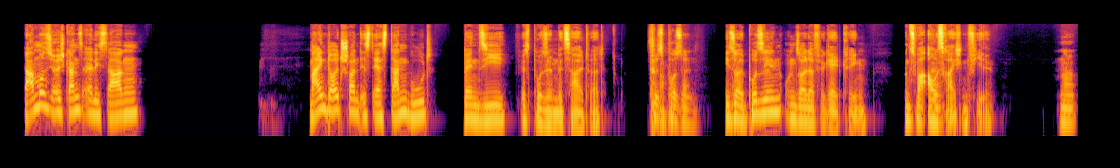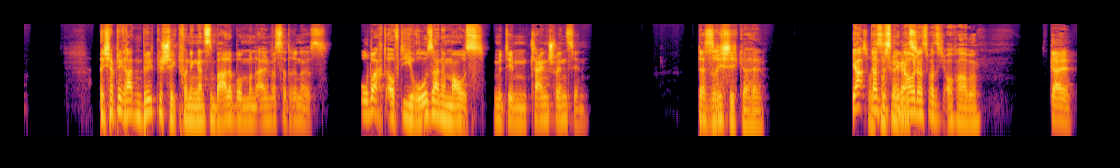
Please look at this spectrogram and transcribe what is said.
da muss ich euch ganz ehrlich sagen, mein Deutschland ist erst dann gut, wenn sie fürs Puzzeln bezahlt wird. Fürs Puzzeln. Die soll puzzeln und soll dafür Geld kriegen. Und zwar Ja. ausreichend viel. Ne? Ich habe dir gerade ein Bild geschickt von den ganzen Badebomben und allem, was da drin ist. Obacht auf die rosane Maus mit dem kleinen Schwänzchen. Das ist richtig geil. Ja, So, das muss ist genau das, was ich auch habe. Geil.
